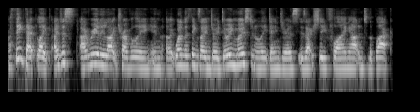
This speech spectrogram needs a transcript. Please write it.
i think that like i just i really like traveling in like one of the things i enjoy doing most in elite dangerous is actually flying out into the black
